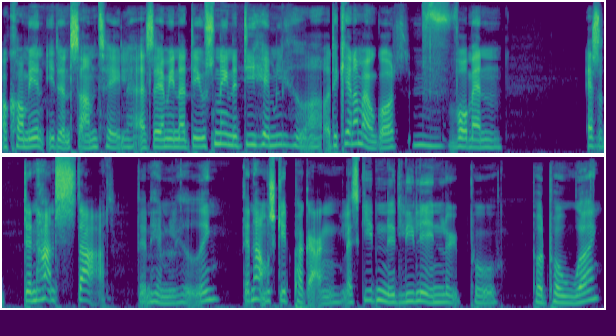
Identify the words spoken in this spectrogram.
at komme ind i den samtale. Altså, jeg mener, det er jo sådan en af de hemmeligheder, og det kender man jo godt, mm. hvor man... Altså, den har en start, den hemmelighed, ikke? Den har måske et par gange. Lad os give den et lille indløb på, på et par uger, ikke?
